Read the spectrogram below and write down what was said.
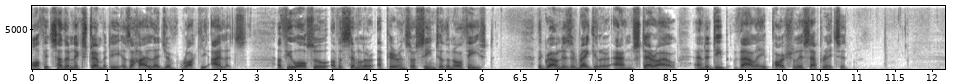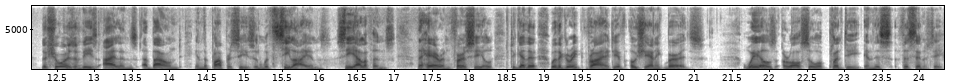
Off its southern extremity is a high ledge of rocky islets. A few also of a similar appearance are seen to the northeast. The ground is irregular and sterile, and a deep valley partially separates it. The shores of these islands abound in the proper season with sea lions, sea elephants, the hare and fur seal, together with a great variety of oceanic birds. Whales are also a plenty in this vicinity.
